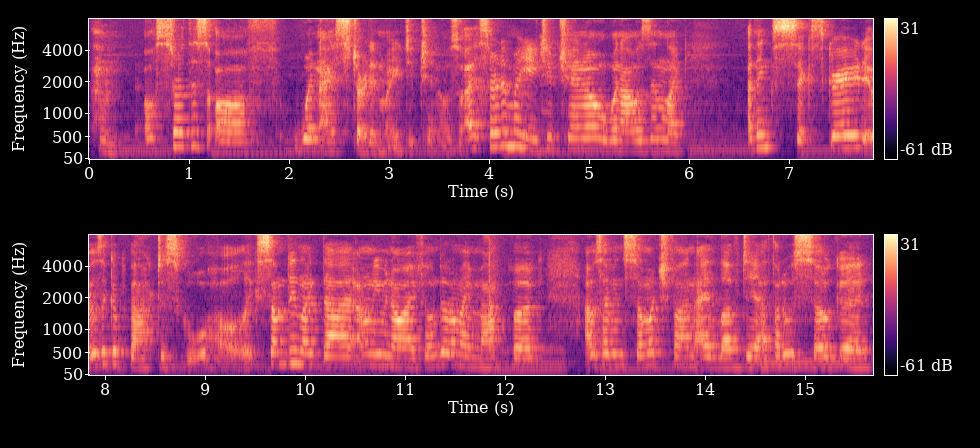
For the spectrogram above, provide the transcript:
hmm, I'll start this off when I started my YouTube channel. So I started my YouTube channel when I was in like I think sixth grade. It was like a back to school haul, like something like that. I don't even know. I filmed it on my MacBook. I was having so much fun. I loved it. I thought it was so good.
